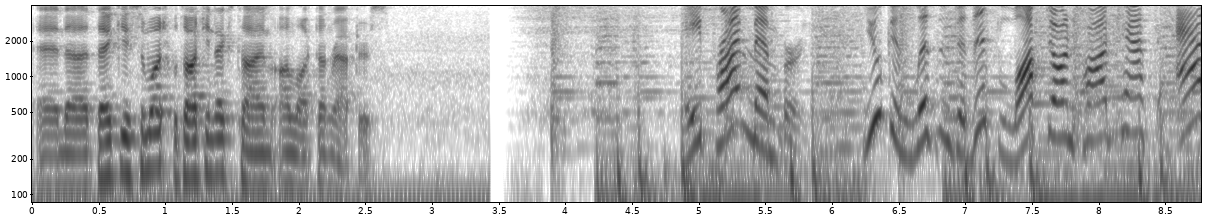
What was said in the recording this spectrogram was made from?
And uh, thank you so much. We'll talk to you next time on Locked On Raptors. Hey, Prime members, you can listen to this Locked On podcast ad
